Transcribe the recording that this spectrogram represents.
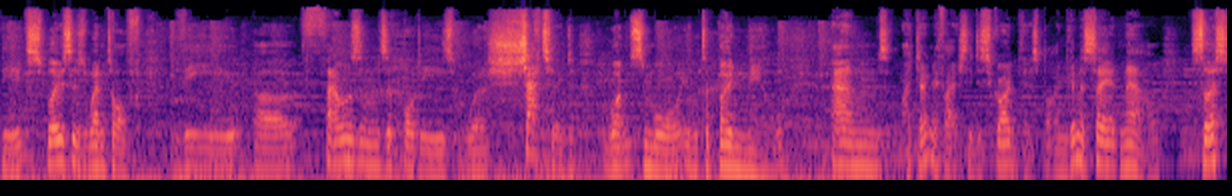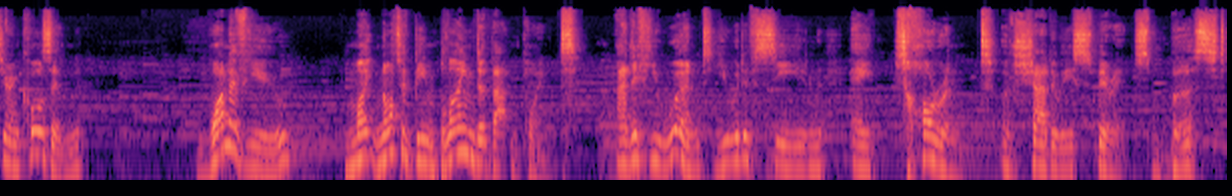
the explosives went off. The uh, thousands of bodies were shattered once more into bone meal. And I don't know if I actually described this, but I'm going to say it now. Celestia and Corzin, one of you might not have been blind at that point. And if you weren't, you would have seen a torrent of shadowy spirits burst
